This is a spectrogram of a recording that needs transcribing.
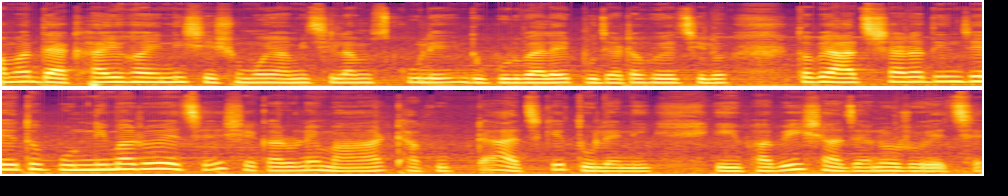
আমার দেখাই হয়নি, সে সময় আমি ছিলাম স্কুলে, দুপুরবেলায় পূজাটা হয়েছিল। তবে আজ সারাদিন যেহেতু পূর্ণিমা রয়েছে, সে কারণে মা আর ঠাকুরটা আজকে তোলেনি। এইভাবেই সাজানো রয়েছে।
